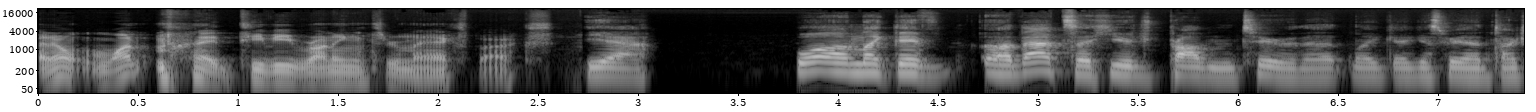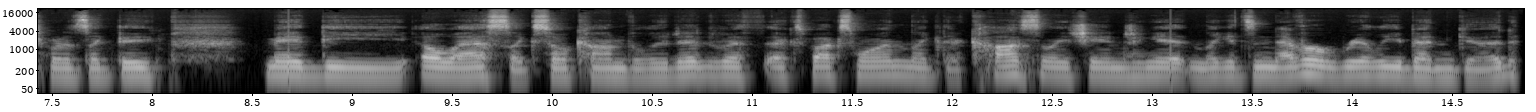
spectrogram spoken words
I don't want my TV running through my Xbox. Yeah. Well, and like they've uh, that's a huge problem too. That like I guess we hadn't talked about. It's like they made the OS like so convoluted with Xbox One. Like they're constantly changing it, and like it's never really been good.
